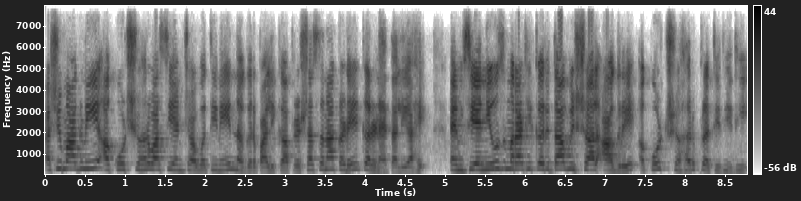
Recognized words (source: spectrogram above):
अशी मागणी अकोट शहरवासियांच्या वतीने नगरपालिका प्रशासनाकडे करण्यात आली आहे. एमसीए न्यूज मराठीकरिता विशाल आग्रे अकोट शहर प्रतिनिधी.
